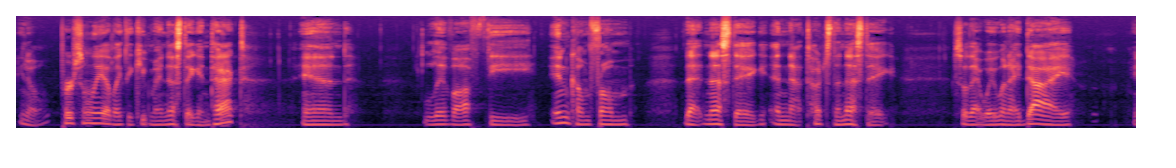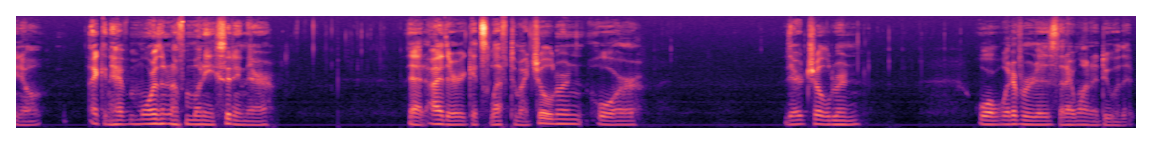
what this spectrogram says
You know, personally, I'd like to keep my nest egg intact and live off the income from that nest egg and not touch the nest egg. So that way, when I die, you know, I can have more than enough money sitting there that either it gets left to my children or their children or whatever it is that I want to do with it.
